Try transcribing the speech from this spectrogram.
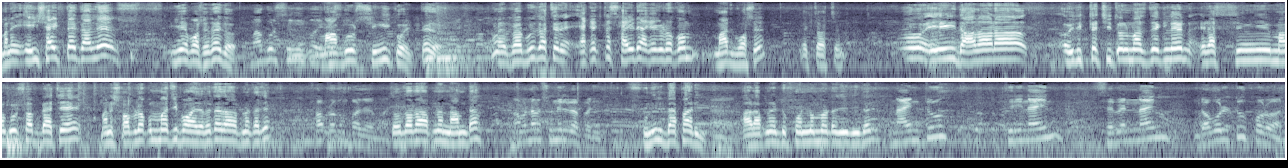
মানে এই সাইডটায় তাহলে ইয়ে বসে তাই তো? মাগুর শিঙি কই? তাই তো? মানে বুঝতে পারছেন এক একটা সাইডে এক এক রকম মাছ বসে দেখতে পাচ্ছেন। তো এই দাদারা ওই দিকটা চিতল মাছ দেখলেন এরা শিঙি মাগুর সব বেচে মানে সব রকম মাছই পাওয়া যাবে তাই দাদা আপনার কাছে? সব রকম পাওয়া মাছ। তো দাদা আপনার নামটা? আমার নাম সুনীল ব্যাপারী। সুনীল ব্যাপারী। আর আপনার একটু ফোন নম্বরটা যদি দিতেন nine two three nine seven nine double two four one.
